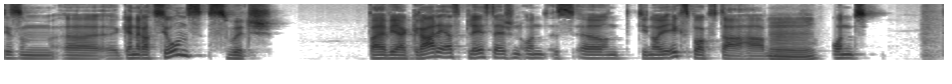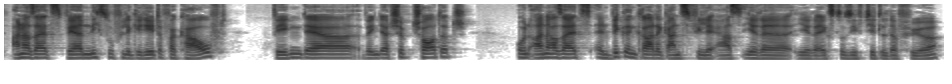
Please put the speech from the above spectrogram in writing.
diesem äh, Generations-Switch, weil wir ja gerade erst PlayStation und, äh, und die neue Xbox da haben. Mhm. Und einerseits werden nicht so viele Geräte verkauft wegen der, wegen der Chip-Shortage. Und andererseits entwickeln gerade ganz viele erst ihre, ihre Exklusivtitel dafür.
